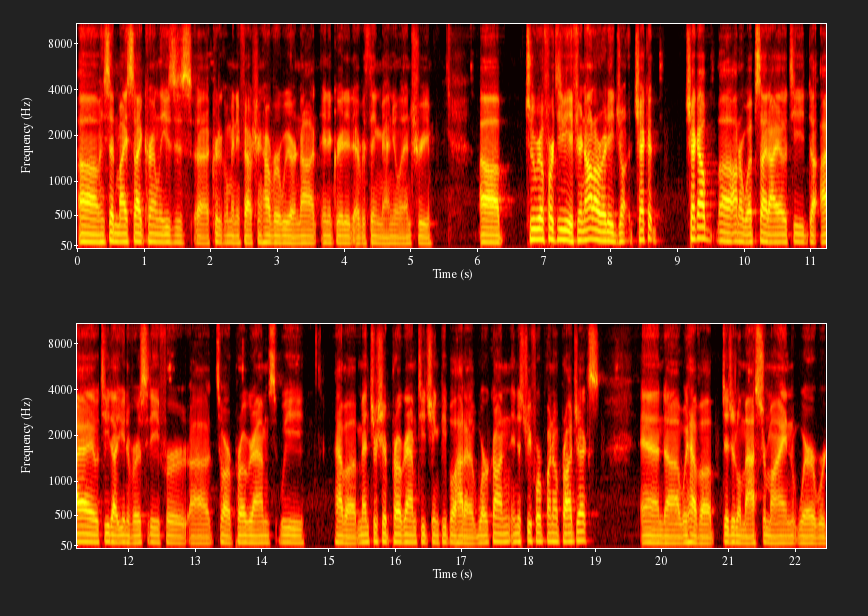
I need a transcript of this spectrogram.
Um, he said my site currently uses uh, critical manufacturing. However, we are not integrated everything manual entry. Uh, to Real 4 TV. If you're not already, check it. Check out uh, on our website iot iot.university for uh, to our programs. We have a mentorship program teaching people how to work on Industry 4.0 projects, and uh, we have a digital mastermind where we're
